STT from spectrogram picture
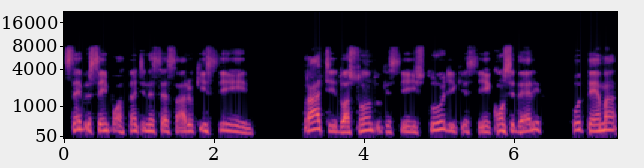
sempre ser importante e necessário que se trate do assunto, que se estude, que se considere o tema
